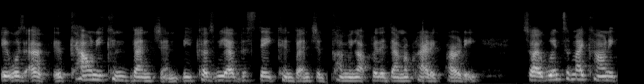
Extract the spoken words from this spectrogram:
it was a, a, county convention because we have the state convention coming up for the Democratic Party. So I went to my county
